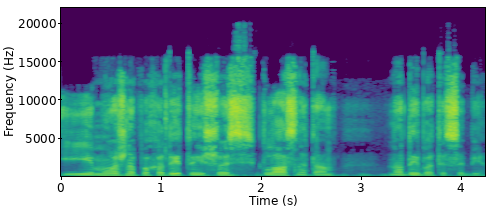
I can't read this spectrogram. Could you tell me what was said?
і можна походити і щось класне там надибати собі.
